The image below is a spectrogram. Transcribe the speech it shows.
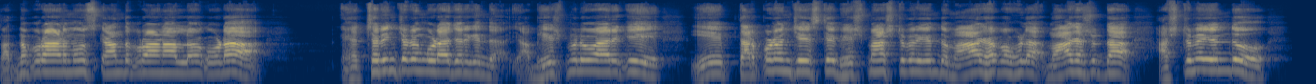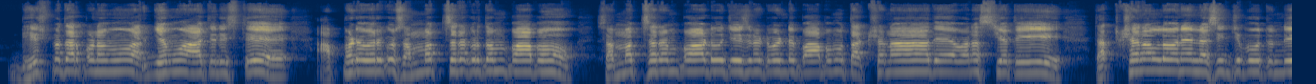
పద్మపురాణము స్కాంద పురాణాల్లో కూడా హెచ్చరించడం కూడా జరిగింది. ఆ భీష్ములు వారికి ఏ తర్పణం చేస్తే భీష్మాష్టమి ఎందు మాఘ బహుళ మాఘశుద్ధ అష్టమి ఎందు భీష్మ తర్పణము అర్ఘ్యము ఆచరిస్తే అప్పటి వరకు సంవత్సర కృతం పాపం సంవత్సరం పాటు చేసినటువంటి పాపము తక్షణాదేవనశ్యతి తక్షణంలోనే నశించిపోతుంది.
